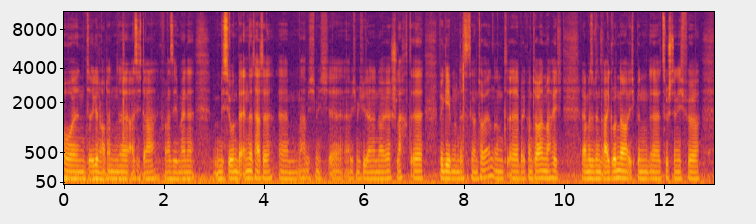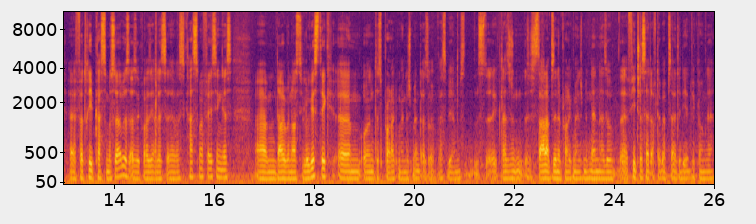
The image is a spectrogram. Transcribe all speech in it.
Und äh, genau, dann, äh, als ich da quasi meine Mission beendet hatte, ähm, habe ich, mich, äh, hab ich mich wieder in eine neue Schlacht äh, begeben und das ist Kontoren. Und äh, bei Kontoren mache ich, ähm, also wir sind drei Gründer, ich bin äh, zuständig für Vertrieb, Customer Service, also quasi alles, was Customer Facing ist. Ähm, darüber hinaus die Logistik ähm, und das Product Management, also was wir im klassischen Startup-Sinne Product Management nennen, also Feature Set auf der Webseite, die Entwicklung. Ja.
